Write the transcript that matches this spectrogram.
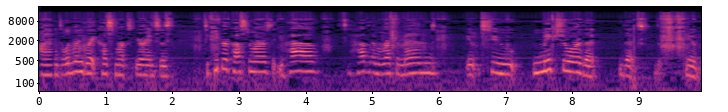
on delivering great customer experiences to keep your customers that you have, to have them recommend, you know, to make sure that that you know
